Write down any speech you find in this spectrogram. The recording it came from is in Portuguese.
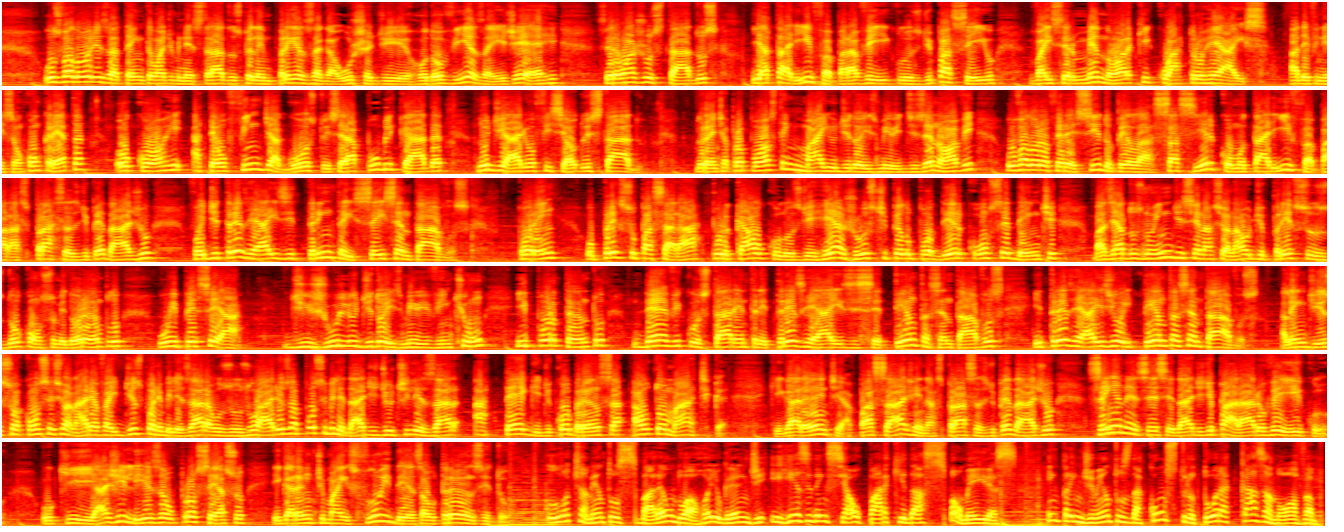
os valores até então administrados pela empresa gaúcha de rodovias, a EGR, serão ajustados e a tarifa para veículos de passeio vai ser menor que R$ 4,00. A definição concreta ocorre até o fim de agosto e será publicada no Diário Oficial do Estado. Durante a proposta, em maio de 2019, o valor oferecido pela SACIR como tarifa para as praças de pedágio foi de R$ 3,36. Porém, o preço passará por cálculos de reajuste pelo poder concedente, baseados no Índice Nacional de Preços do Consumidor Amplo, o IPCA de julho de 2021 e, portanto, deve custar entre R$ 3,70 e R$ 3,80. Além disso, a concessionária vai disponibilizar aos usuários a possibilidade de utilizar a tag de cobrança automática, que garante a passagem nas praças de pedágio sem a necessidade de parar o veículo o que agiliza o processo e garante mais fluidez ao trânsito. Loteamentos Barão do Arroio Grande e Residencial Parque das Palmeiras. Empreendimentos da construtora Casa Nova.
